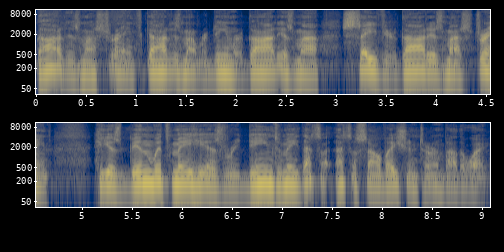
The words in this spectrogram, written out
God is my strength. God is my redeemer. God is my savior. God is my strength. He has been with me. He has redeemed me. That's a, that's a salvation term, by the way.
